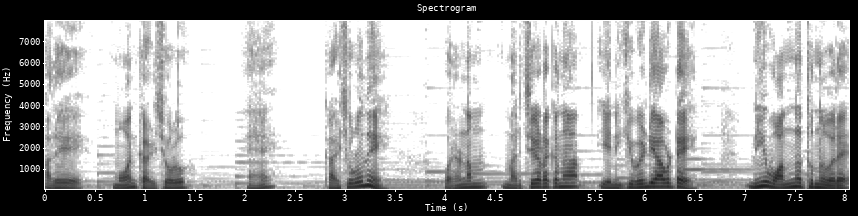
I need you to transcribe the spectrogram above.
അതേ മോൻ കഴിച്ചോളൂ. ഏ? കഴിച്ചോളൂന്നേ? ഒരെണ്ണം മരിച്ചു കിടക്കുന്ന എനിക്ക് വേണ്ടി ആവട്ടെ നീ വന്നെത്തുന്നവരെ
